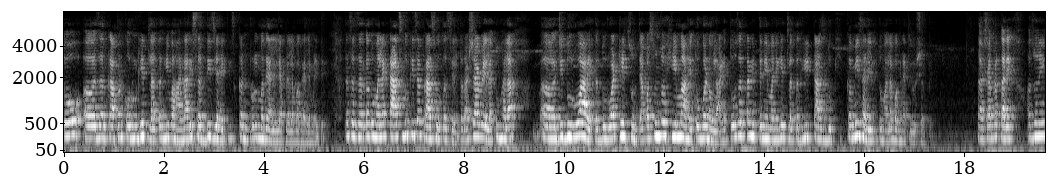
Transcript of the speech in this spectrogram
तो जर का आपण करून घेतला तर ही वाहणारी सर्दी जी आहे ती कंट्रोलमध्ये आलेली आपल्याला बघायला मिळते. तसंच जर का तुम्हाला टाचदुखीचा त्रास होत असेल तर अशा वेळेला तुम्हाला जी दुर्वा आहे तर दुर्वा ठेचून त्यापासून जो हिम आहे तो बनवला. आणि तो जर का नित्यनियमाने घेतला तर ही टाचदुखी कमी झालेली तुम्हाला बघण्यात येऊ शकते. तर अशा प्रकारे अजूनही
